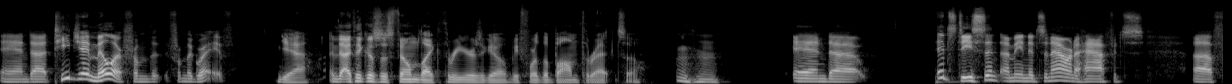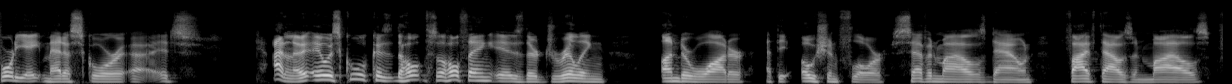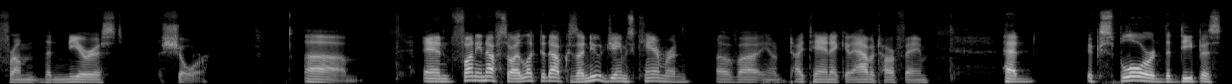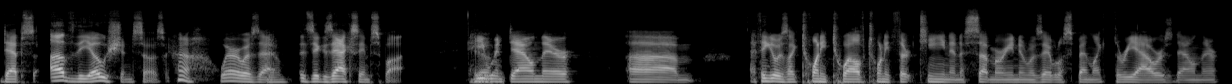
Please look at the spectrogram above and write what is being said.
and uh, TJ Miller from the from the grave. yeah i think this was filmed like three years ago before the bomb threat so Mm-hmm. And uh, it's decent. I mean, it's an hour and a half. It's uh, 48 meta score. Uh, it's I don't know. It was cool because the whole so the whole thing is they're drilling underwater at the ocean floor, seven miles down, five thousand miles from the nearest shore. Um, and funny enough, so I looked it up because I knew James Cameron of uh, you know Titanic and Avatar fame had explored the deepest depths of the ocean. So I was like, huh, where was that? Yeah. It's the exact same spot. He Yeah. went down there. Um, I think it was like 2012, 2013 in a submarine and was able to spend like three hours down there.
